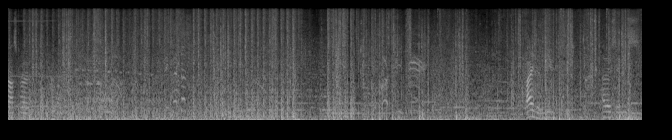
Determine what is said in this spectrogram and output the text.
ass, bro. Why is it new? Hello, Sims.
